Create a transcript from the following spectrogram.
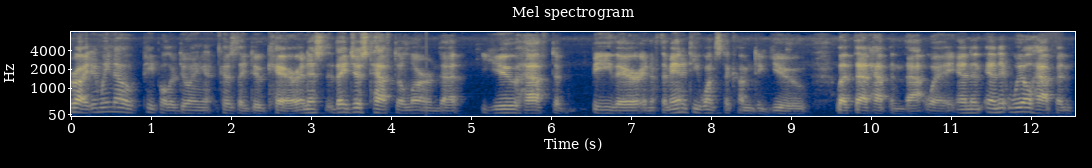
Right. And we know people are doing it because they do care. And they just have to learn that you have to be there. And if the manatee wants to come to you, let that happen that way. And, and it will happen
